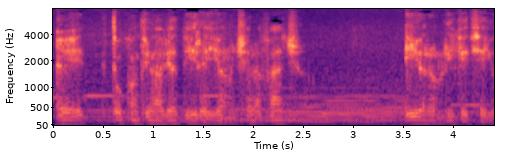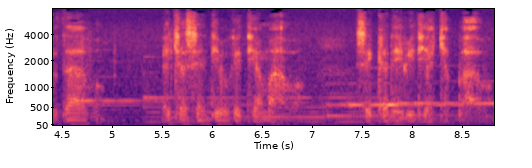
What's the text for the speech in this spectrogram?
e tu continuavi a dire io non ce la faccio? Io ero lì che ti aiutavo e già sentivo che ti amavo. Se cadevi ti acchiappavo.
